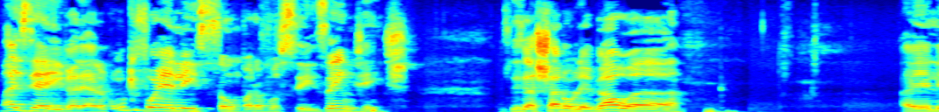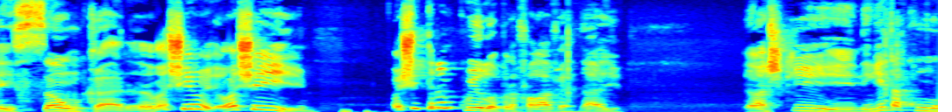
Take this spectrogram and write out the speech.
Mas e aí, galera? Como que foi a eleição para vocês, hein, gente? Vocês acharam legal a, a eleição, cara? Eu achei, eu achei, eu achei tranquila, para falar a verdade. Eu acho que ninguém tá com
